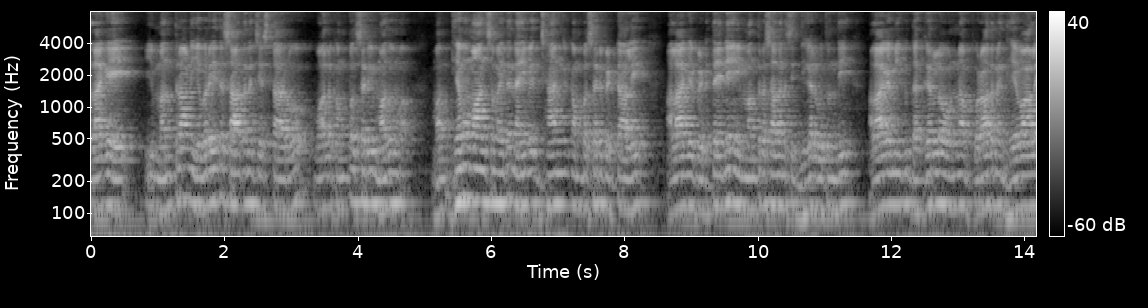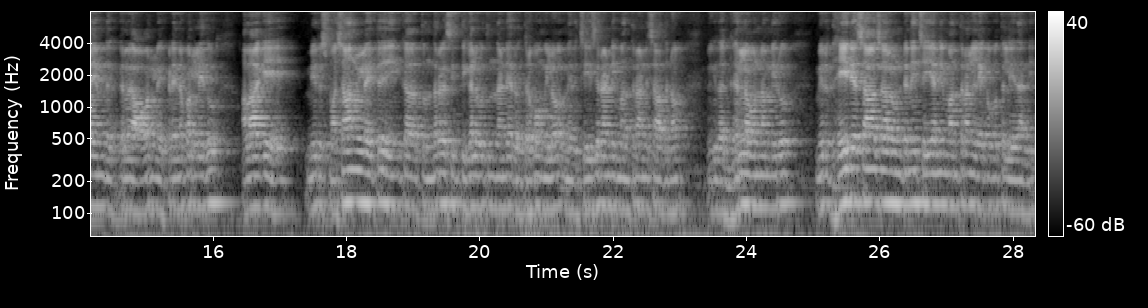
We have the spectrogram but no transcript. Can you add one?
అలాగే ఈ మంత్రాన్ని ఎవరైతే సాధన చేస్తారో వాళ్ళు కంపల్సరీ మధు మధ్యమ మాంసం అయితే నైవేద్యాంగా కంపల్సరీ పెట్టాలి. అలాగే పెడితేనే ఈ మంత్ర సాధన సిద్ధి కలుగుతుంది. అలాగే మీకు దగ్గరలో ఉన్న పురాతన దేవాలయం దగ్గర ఆవరణలు ఎక్కడైనా పర్లేదు. అలాగే మీరు శ్మశానంలో అయితే ఇంకా తొందరగా సిద్ధి కలుగుతుందండి. రుద్రభూమిలో మీరు చేసిరండి మంత్రాన్ని సాధనం. మీకు దగ్గరలో ఉన్న మీరు మీరు ధైర్య సాహసాలు ఉంటేనే చేయండి మంత్రాన్ని లేకపోతే లేదండి.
